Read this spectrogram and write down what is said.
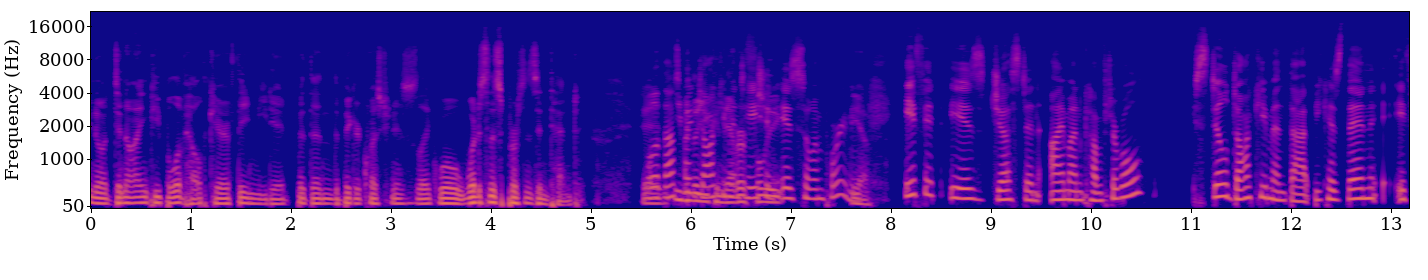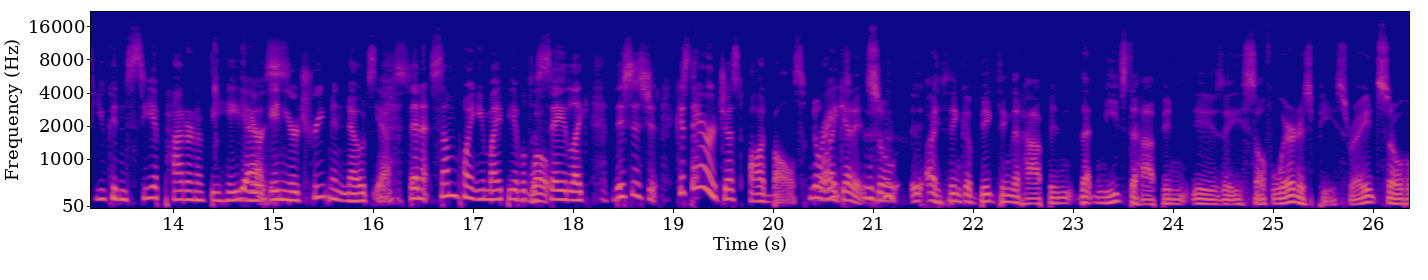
you know, denying people of healthcare if they need it. But then the bigger question is, like, well, what is this person's intent? well that's why though you can never documentation fully- is so important Yeah. if it is just an i'm uncomfortable still document that because then if you can see a pattern of behavior Yes. in your treatment notes Yes. then at some point you might be able to Well- say like this is just because there are just oddballs No, I get it. So I think a big thing that happened that needs to happen is a self awareness piece, right? So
